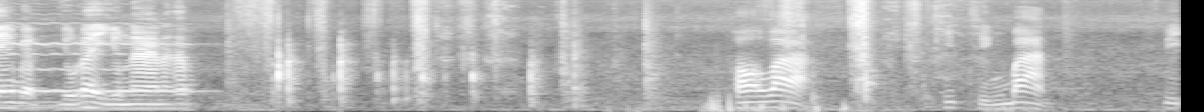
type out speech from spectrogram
กงแบบอยู่ไร่อยู่นานะครับ เพราะว่าคิดถึงบ้าน ปี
